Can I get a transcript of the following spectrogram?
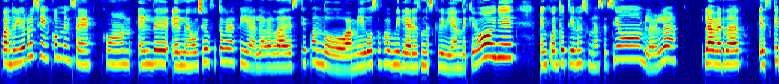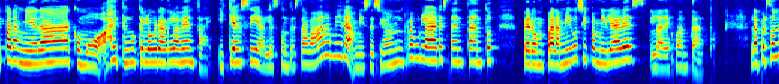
Cuando yo recién comencé con el, de, el negocio de fotografía, la verdad es que cuando amigos o familiares me escribían de que, oye, ¿en cuánto tienes una sesión? Bla, bla, bla. La verdad es que para mí era como, ay, tengo que lograr la venta. ¿Y qué hacía? Les contestaba, ah, mira, mi sesión regular está en tanto, pero para amigos y familiares la dejo en tanto. La persona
